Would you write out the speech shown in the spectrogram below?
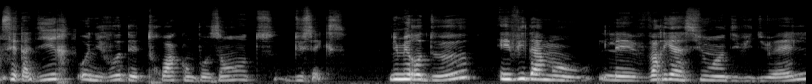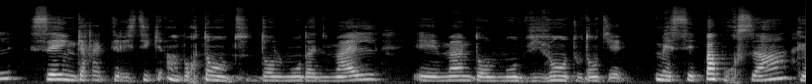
c'est-à-dire au niveau des trois composantes du sexe. Numéro 2, Évidemment, les variations individuelles, c'est une caractéristique importante dans le monde animal et même dans le monde vivant tout entier. Mais c'est pas pour ça que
